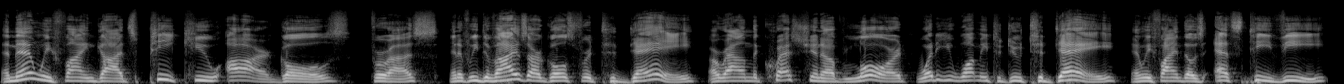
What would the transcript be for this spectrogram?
And then we find God's PQR goals for us. And if we devise our goals for today around the question of, Lord, what do you want me to do today? And we find those STV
